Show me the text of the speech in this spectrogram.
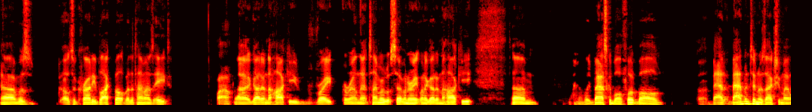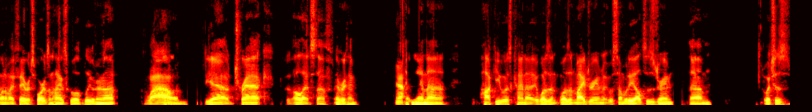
Uh, was I was a karate black belt by the time I was eight. Wow. Uh, I got into hockey right around that time. I was seven or eight when I got into hockey. Um, I played basketball, football, uh, bad, badminton was actually my one of my favorite sports in high school. Believe it or not. Wow. Um, yeah, track, all that stuff, everything. Yeah. and then uh, hockey was kind of it wasn't wasn't my dream. It was somebody else's dream, um, which is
